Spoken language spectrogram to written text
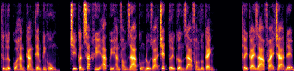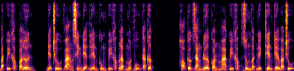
Thực lực của hắn càng thêm kinh khủng, chỉ cần sát khí ác quỷ hắn phóng ra cũng đủ dọa chết tươi cường giả phong vương cảnh. Thấy cái giá phải trả để bắt quỷ khóc quá lớn, điện chủ vãng sinh điện liền cùng quỷ khóc lập một vụ cá cược. Họ cược rằng đứa con mà quỷ khóc dùng vật nghịch thiên kia bảo trụ,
